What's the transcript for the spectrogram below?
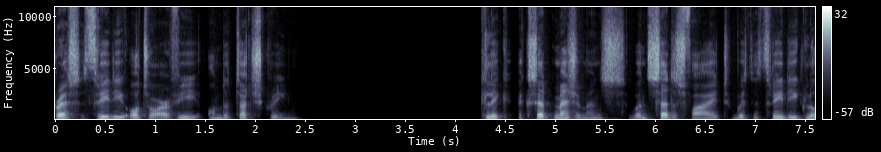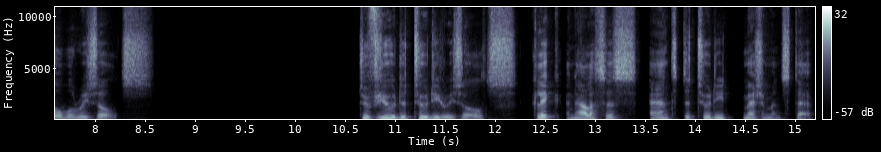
Press 3D Auto RV on the touchscreen. Click Accept Measurements when satisfied with the 3D global results. To view the 2D results, click Analysis and the 2D Measurements tab.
